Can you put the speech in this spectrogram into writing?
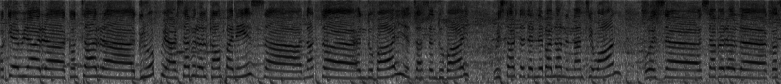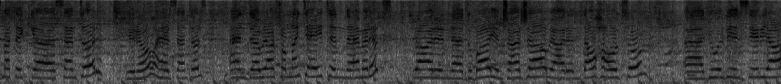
Okay, we are uh, Kontar uh, Group. We are several companies, uh, not uh, in Dubai, just in Dubai. We started in Lebanon in 91 with uh, several uh, cosmetic uh, center, you know, hair centers. And we are from 98 in the Emirates. We are in Dubai, in Sharjah. We are in Doha also. You will be in Syria.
